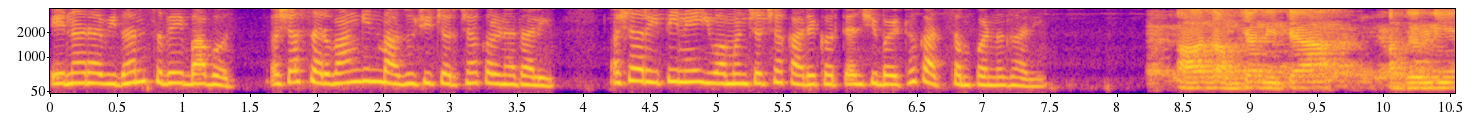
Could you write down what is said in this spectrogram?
येणाऱ्या विधानसभेबाबत अशा सर्वांगीण बाजूची चर्चा करण्यात आली. अशा रीतीने युवा मंचाच्या कार्यकर्त्यांची बैठक आज संपन्न झाली. आज आमच्या नेत्या आदरणीय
